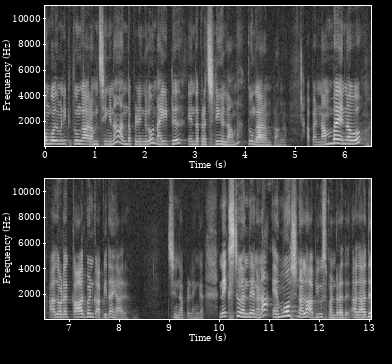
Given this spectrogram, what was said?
ஒம்பது மணிக்கு தூங்க ஆரம்பிச்சிங்கன்னா அந்த பிள்ளைங்களும் நைட்டு எந்த பிரச்சனையும் இல்லாமல் தூங்க ஆரம்பிப்பாங்க. அப்போ நம்ம என்னவோ அதோட கார்பன் காப்பி தான் யார்? சின்ன பிள்ளைங்க. நெக்ஸ்ட்டு வந்து என்னென்னா எமோஷ்னலாக அப்யூஸ் பண்ணுறது அதாவது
